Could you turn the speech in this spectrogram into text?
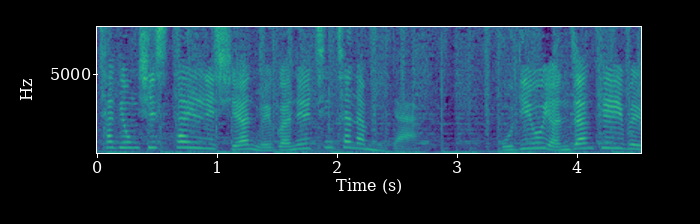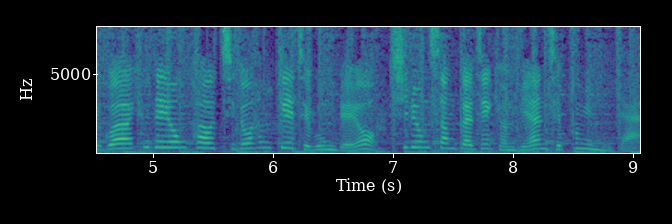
착용 시 스타일리시한 외관을 칭찬합니다. 오디오 연장 케이블과 휴대용 파우치도 함께 제공되어 실용성까지 겸비한 제품입니다.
